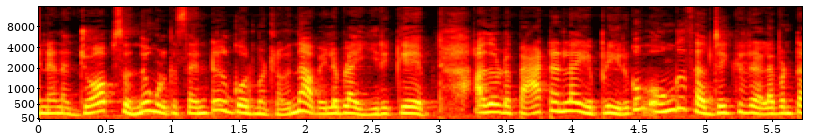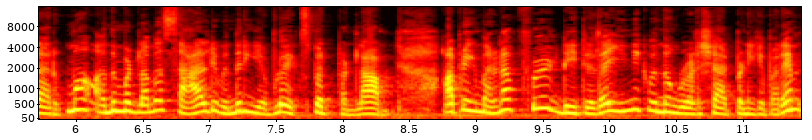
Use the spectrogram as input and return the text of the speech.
என்னென்ன ஜாப்ஸ் வந்து உங்களுக்கு சென்ட்ரல் கவர்மெண்ட்டில் வந்து அவைலபிளாக இருக்குது அதோட பேட்டர்ன்லாம் எப்படி இருக்கும்? உங்கள் சப்ஜெக்ட் ரெலவெண்ட்டாக இருக்குமா? அது மட்டும் இல்லாமல் சேலரி வந்து நீங்கள் எவ்வளோ எக்ஸ்பெக்ட் பண்ணலாம்? அப்படிங்கிற மாதிரினா ஃபுல் டீட்டெயிலாக இன்றைக்கி வந்து உங்களோட ஷேர் பண்ணிக்க போகிறேன்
